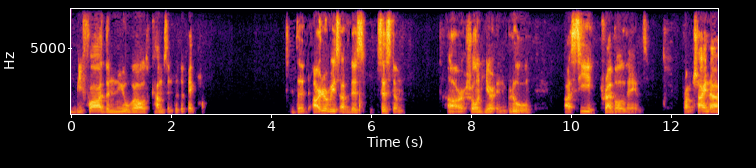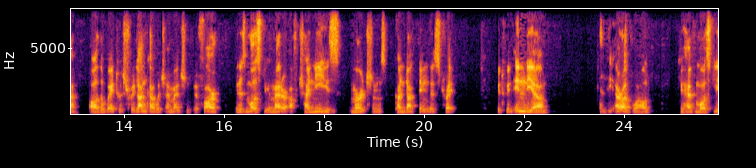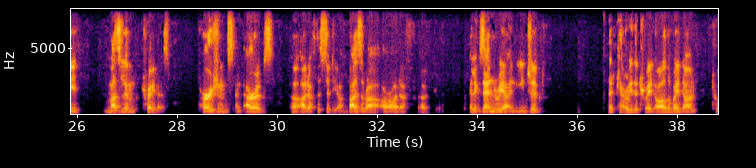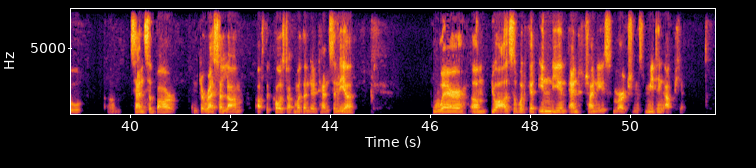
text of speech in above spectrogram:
before the new world comes into the picture. The arteries of this system are shown here in blue, are sea travel lanes. From China all the way to Sri Lanka, which I mentioned before, it is mostly a matter of Chinese merchants conducting this trade. Between India and the Arab world, you have mostly Muslim traders, Persians and Arabs uh, out of the city of Basra or out of uh, Alexandria in Egypt that carry the trade all the way down to um, Zanzibar and Dar es Salaam off the coast of modern day Tanzania, where um, you also would get Indian and Chinese merchants meeting up here.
